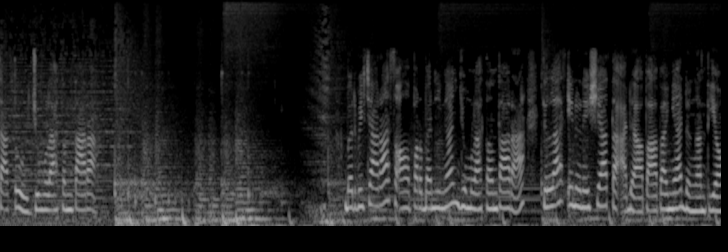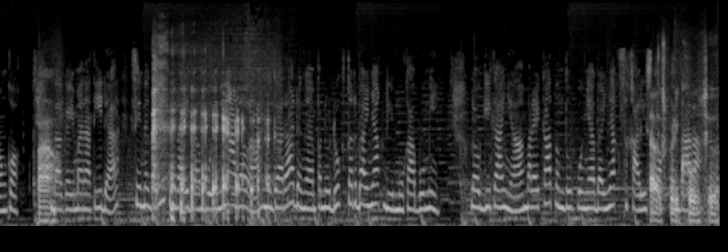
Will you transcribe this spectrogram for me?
Menarik lainnya dari channel 7 detik. Satu, jumlah tentara. Berbicara soal perbandingan jumlah tentara, jelas Indonesia tak ada apa-apanya dengan Tiongkok. Wow. Bagaimana tidak, si negeri tirai bambu ini adalah negara dengan penduduk terbanyak di muka bumi. Logikanya, mereka tentu punya banyak sekali stok tentara. cool.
